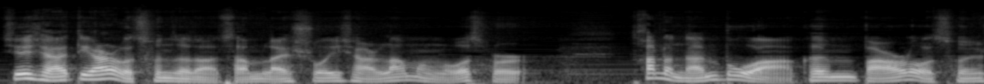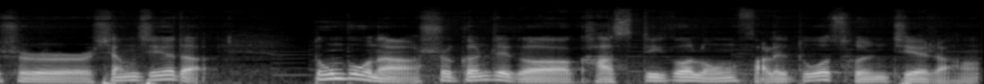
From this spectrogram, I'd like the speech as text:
接下来第二个村子呢，咱们来说一下拉孟罗村，它的南部啊跟巴尔洛村是相接的。东部呢是跟这个卡斯蒂格隆法雷多村接壤，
